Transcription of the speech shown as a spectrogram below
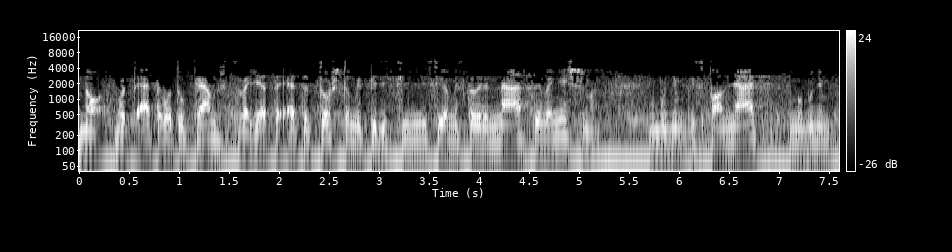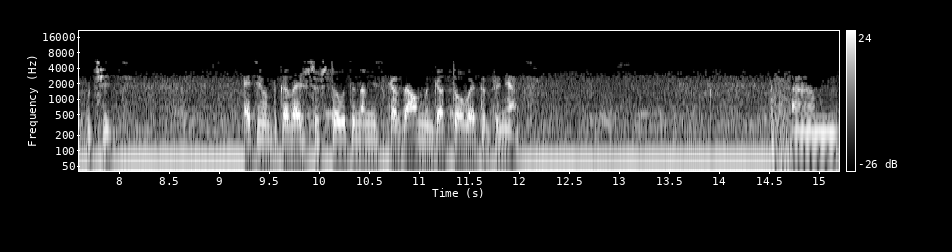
Но вот это вот упрямство, и это, это то, что мы пересилили себя, мы сказали, нас нишма. Мы будем исполнять, мы будем учить. Этим мы показали, что что бы ты нам ни сказал, мы готовы это принять. Эм,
